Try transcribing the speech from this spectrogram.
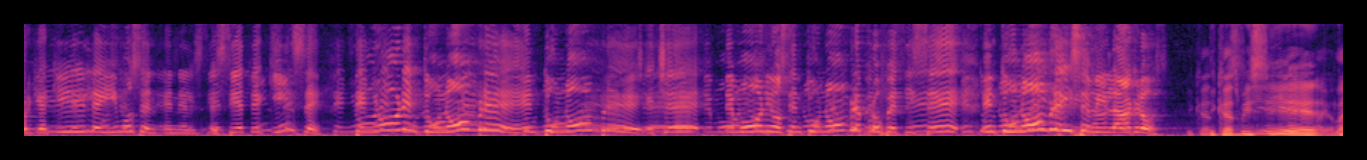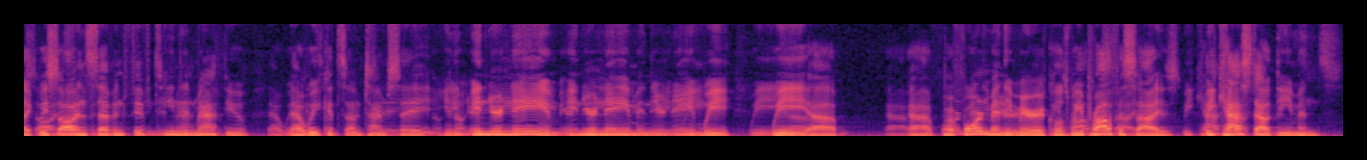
Porque aquí leímos en, en el 7:15, Señor, en tu nombre, en tu nombre eché demonios, en tu nombre profeticé, en tu nombre hice milagros. Because we see it like we saw in 7:15 in Matthew that we could sometimes say, you know, in your name, in your name, in your name, we we uh, uh, perform many miracles, we prophesize, we cast out demons.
